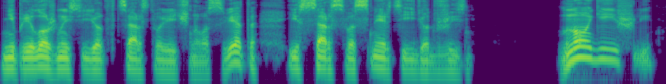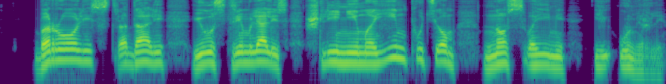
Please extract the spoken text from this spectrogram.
непреложность идет в царство вечного света, и царство смерти идет в жизнь. Многие шли, боролись, страдали и устремлялись, шли не моим путем, но своими и умерли.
